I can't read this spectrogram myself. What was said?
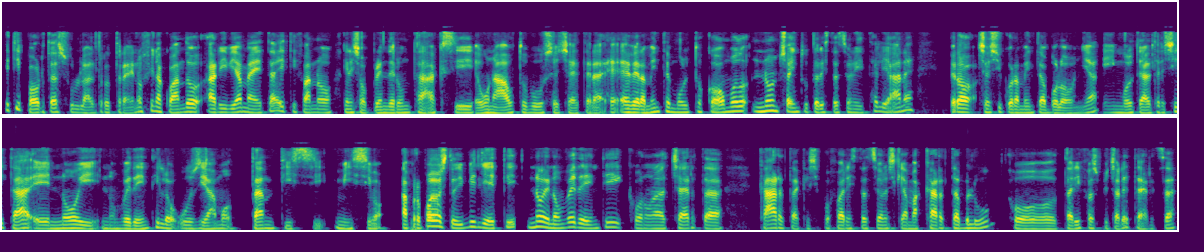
e ti porta sull'altro treno fino a quando arrivi a meta e ti fanno, che ne so, prendere un taxi, un autobus, eccetera. È, è veramente molto comodo, non c'è in tutte le stazioni italiane, però c'è sicuramente a Bologna e in molte altre città e noi non vedenti lo usiamo tantissimo. A proposito di biglietti, noi non vedenti con una certa carta che si può fare in stazione si chiama carta blu o tariffa speciale terza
